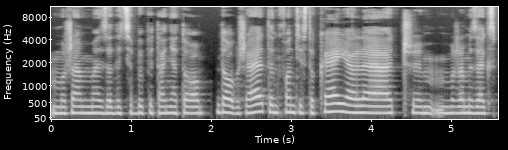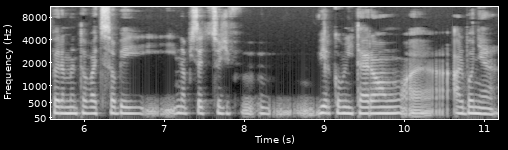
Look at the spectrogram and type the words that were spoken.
Możemy zadać sobie pytania to, dobrze, ten font jest ok, ale czy możemy zaeksperymentować sobie i, i napisać coś wielką literą e, albo nie.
